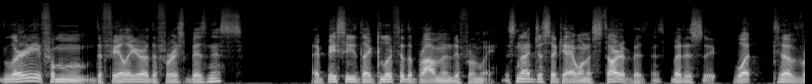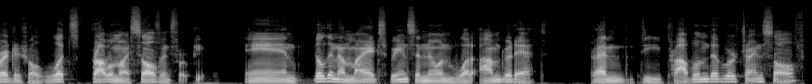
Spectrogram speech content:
learning from the failure of the first business, I basically like looked at the problem in a different way. It's not just like I want to start a business, but it's like what uh, vertical, what's problem I'm solving for people, and building on my experience and knowing what I'm good at and the problem that we're trying to solve.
